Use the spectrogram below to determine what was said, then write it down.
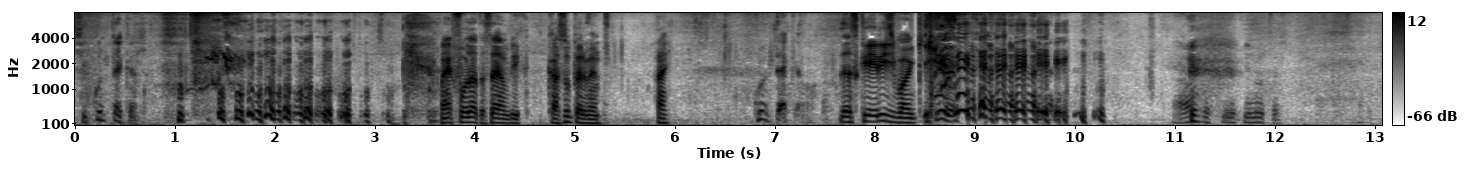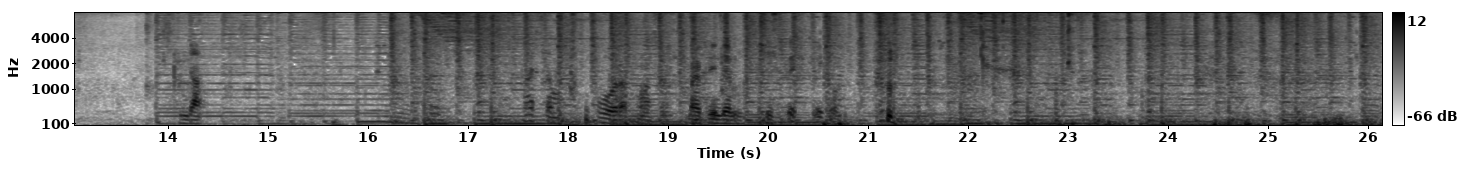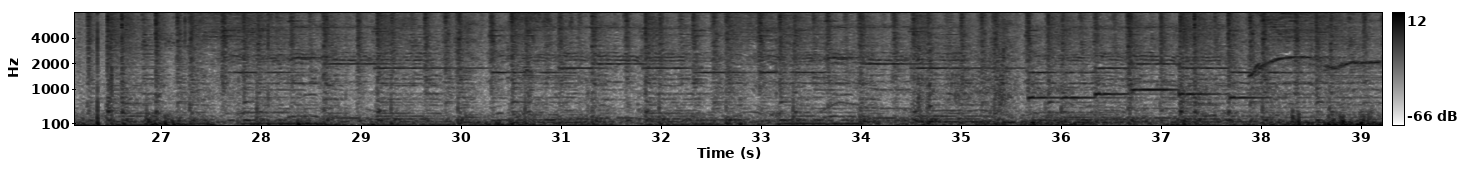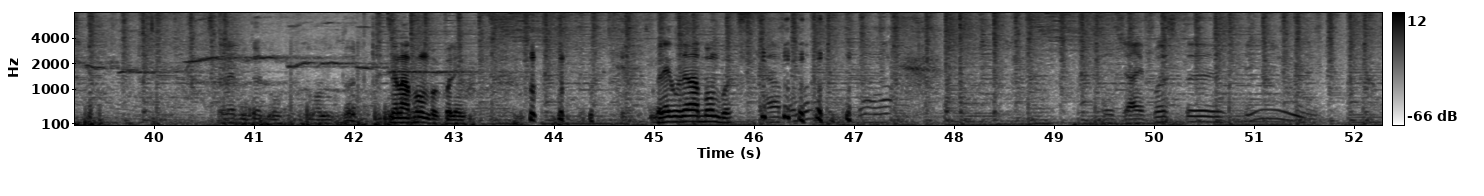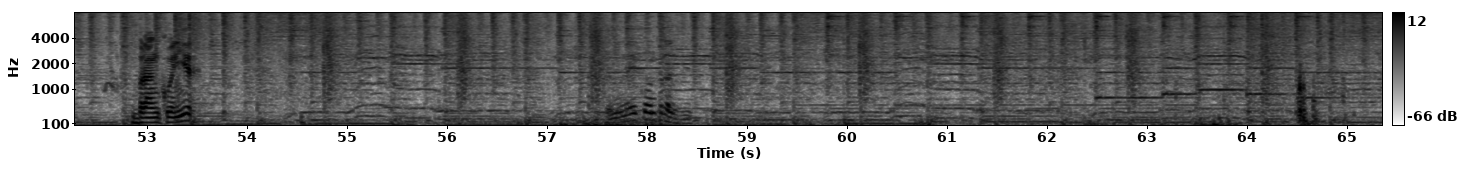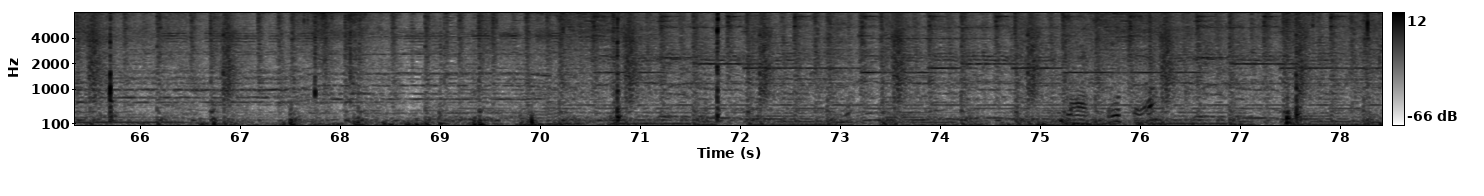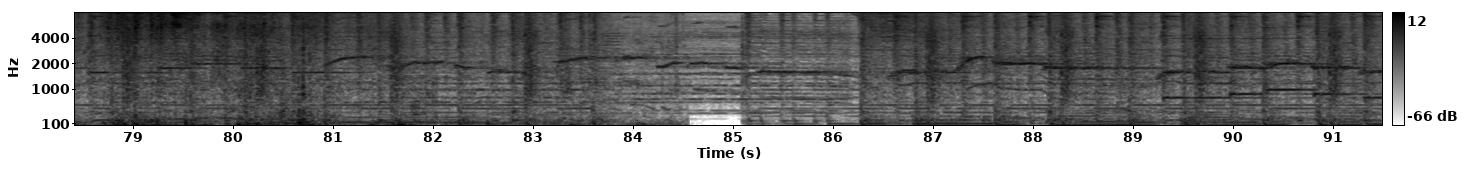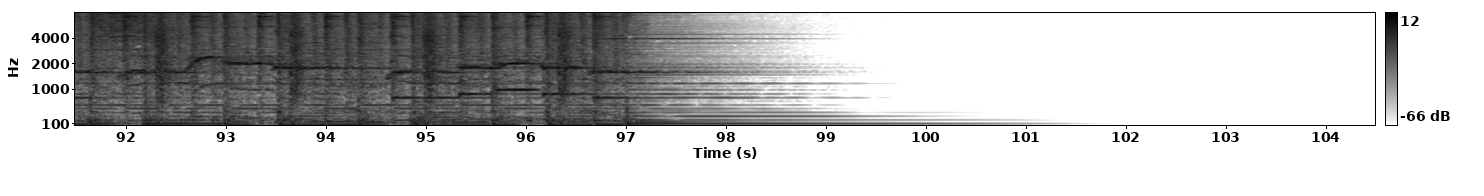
Și cu tecker. Mai fă o dată, stai un pic, ca Superman. Cu tecker. Descrie Rich Monkey. A, că fie finuță. Da. Hai stăm o oră acum să mai prindem 15 și plecăm. De la bombă, coleg. Colegul de la bombă. Da, bombă? Da, da. Deci ai fost... uh, știu, Branconier. Că nu ne-ai contrazis.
